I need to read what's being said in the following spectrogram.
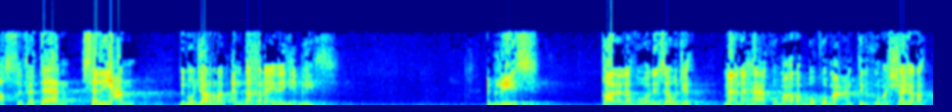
الصفتان سريعا بمجرد أن دخل إليه إبليس. إبليس قال له ولزوجه ما نهاكما ربكما عن تلكما الشجرة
